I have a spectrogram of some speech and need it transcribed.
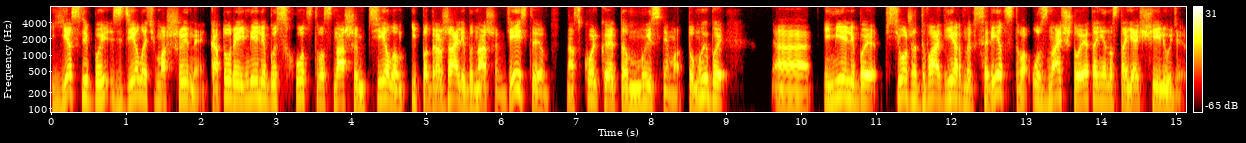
Если бы сделать машины, которые имели бы сходство с нашим телом и подражали бы нашим действиям, насколько это мыслимо, то мы бы э, имели бы все же два верных средства узнать, что это не настоящие люди.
